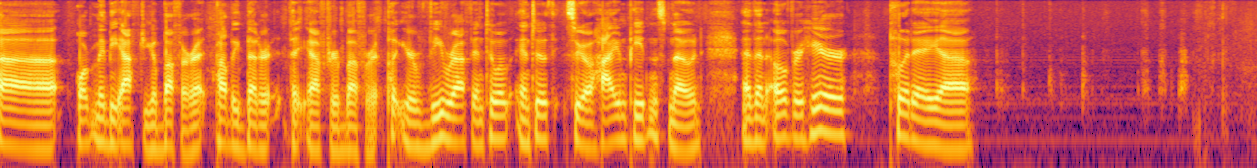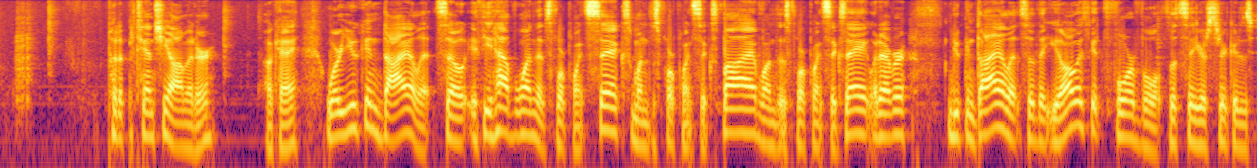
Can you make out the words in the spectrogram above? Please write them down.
uh, or maybe after you buffer it, probably better that after you buffer it. Put your VREF into a, into a, so a high impedance node, and then over here put a uh, put a potentiometer okay, where you can dial it. So if you have one that's 4.6, one that's 4.65, one that's 4.68, whatever, you can dial it so that you always get 4 volts. Let's say your circuit is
